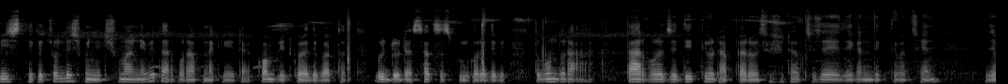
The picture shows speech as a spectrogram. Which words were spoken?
বিশ থেকে চল্লিশ মিনিট সময় নেবে, তারপর আপনাকে এটা কমপ্লিট করে দেবে, অর্থাৎ উইড্রোটা সাকসেসফুল করে দেবে। তো বন্ধুরা, তারপরে যে দ্বিতীয় ধাপটা রয়েছে, সেটা হচ্ছে যে, যেখানে দেখতে পাচ্ছেন যে,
